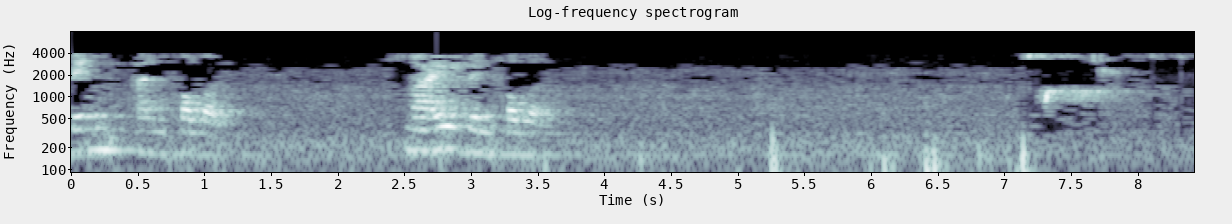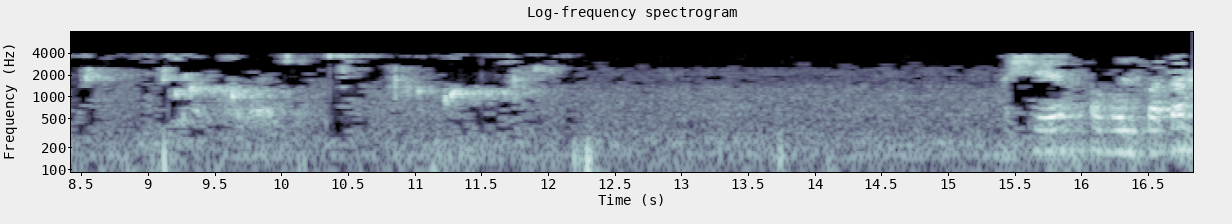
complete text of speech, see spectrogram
بن الفضل. اسماعیل بن فضل الشیخ ابو الفتح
